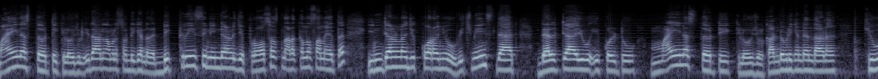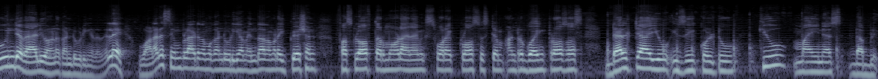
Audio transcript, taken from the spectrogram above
minus thirty kilo joule ഇതാണ് നമ്മൾ ശ്രദ്ധിക്കേണ്ടത്. ഡിക്രീസ് ഇൻ ഇന്റേർണലജി പ്രോസസ്സ് നടക്കുന്ന സമയത്ത് ഇന്റേർണലജി കുറഞ്ഞു which means that delta U equal to minus thirty kilo joule കണ്ടുപിടിക്കേണ്ടത് എന്താണ്? ക്യൂവിന്റെ വാല്യൂ ആണ് കണ്ടുപിടിക്കേണ്ടത് അല്ലേ? വളരെ സിമ്പിളായിട്ട് നമുക്ക് കണ്ടുപിടിക്കാം. എന്താ നമ്മുടെ equation first law of thermodynamics for a close system undergoing process delta U is equal to Q minus W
